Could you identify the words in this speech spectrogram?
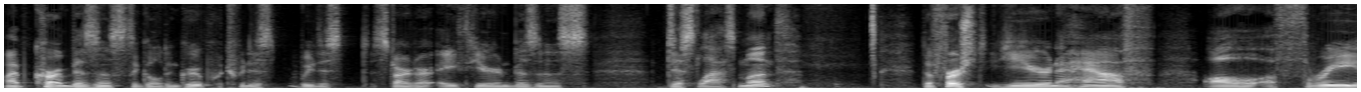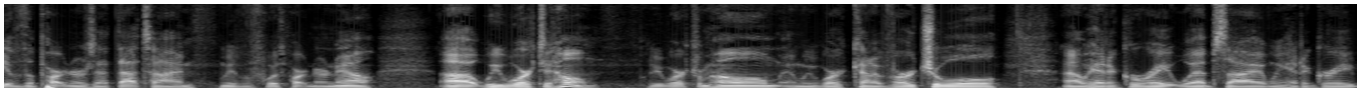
my current business, the Golden Group, which we just we just started our eighth year in business just last month, the first year and a half, all three of the partners at that time, we have a fourth partner now, uh, we worked at home we worked from home and we worked kind of virtual. Uh, we had a great website. We had a great,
